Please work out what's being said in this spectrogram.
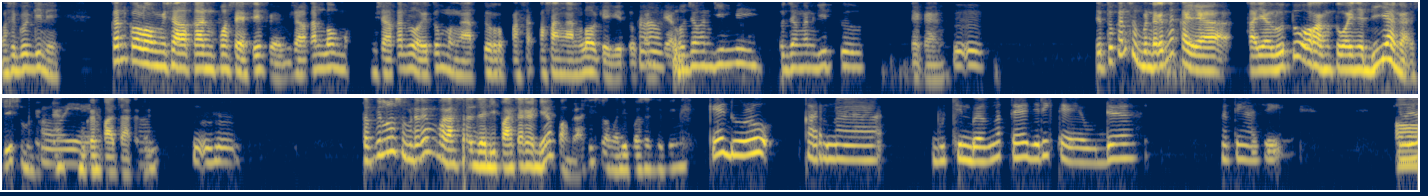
Maksud gue gini, kan kalau misalkan posesif ya, misalkan lo misalkan lo itu mengatur pas- pasangan lo kayak gitu kan, Ah. kayak lo jangan gini, lo jangan gitu, ya kan? Mm-mm. Itu kan sebenarnya kayak kayak lu tuh orang tuanya dia nggak sih sebenarnya, Oh, iya, bukan iya. pacarnya. Mm-mm. Tapi lu sebenarnya merasa jadi pacarnya dia apa enggak sih selama di posesif ini? kayak dulu karena bucin banget ya jadi kayak udah ngerti gak sih ya udah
